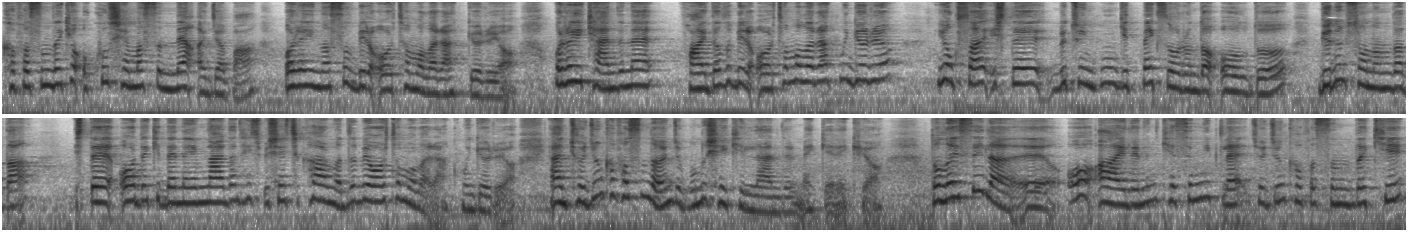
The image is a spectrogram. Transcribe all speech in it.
kafasındaki okul şeması ne acaba? Orayı nasıl bir ortam olarak görüyor? Orayı kendine faydalı bir ortam olarak mı görüyor? Yoksa işte bütün gün gitmek zorunda olduğu, günün sonunda da işte oradaki deneyimlerden hiçbir şey çıkarmadığı bir ortam olarak mı görüyor? Yani çocuğun kafasında önce bunu şekillendirmek gerekiyor. Dolayısıyla e, o ailenin kesinlikle çocuğun kafasındaki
